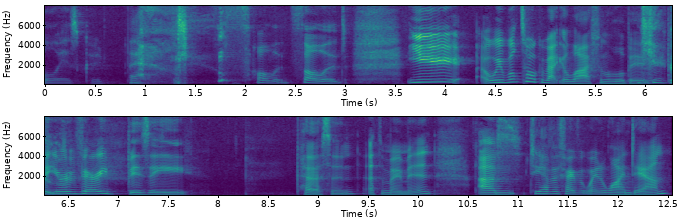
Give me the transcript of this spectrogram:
always good. solid, solid. You, we will talk about your life in a little bit, Yeah, but you're a very busy person at the moment. Um, do you have a favorite way to wind down?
